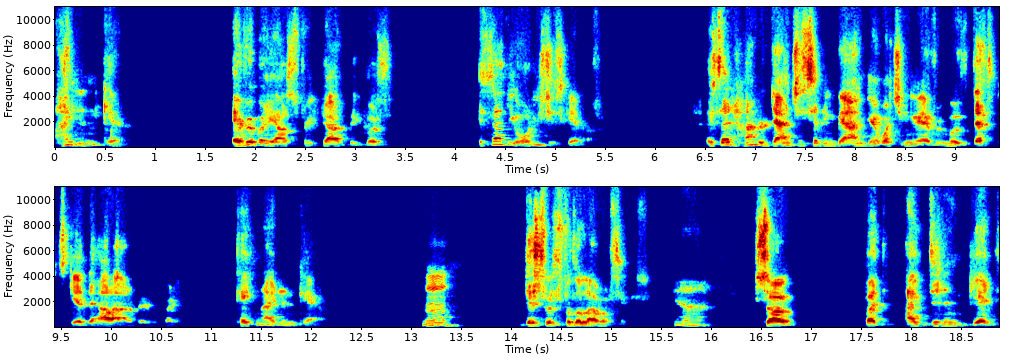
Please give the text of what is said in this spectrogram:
I didn't care. Everybody else freaked out because it's not the audience you're scared of. It's that hundred dancers sitting behind you watching you every move. That's what scared the hell out of everybody. Kate and I didn't care. Mm, This was for the love of things. yeah. So, but I didn't get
